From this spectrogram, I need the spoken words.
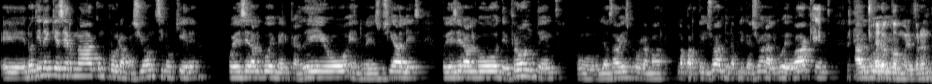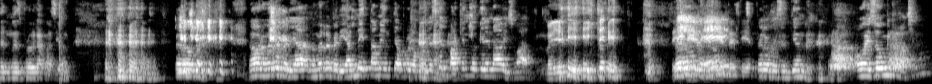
eh, no tienen que hacer nada con programación si no quieren. Puede ser algo de mercadeo en redes sociales, puede ser algo de frontend, como ya sabes, programar la parte visual de una aplicación, algo de backend. Algo claro, como el frontend no es programación. Pero, no, no me, refería, no me refería netamente a programación, es que el backend no tiene nada visual. pero, pues se entiende. ¿O eso es un micromachismo?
